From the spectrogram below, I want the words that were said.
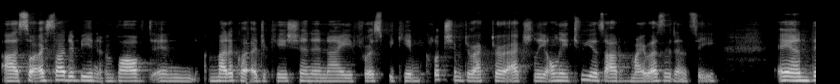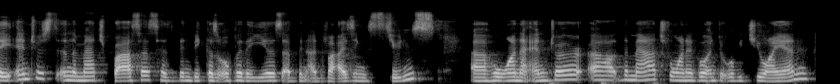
Uh, so I started being involved in medical education, and I first became clerkship director actually only two years out of my residency. And the interest in the match process has been because over the years I've been advising students uh, who want to enter uh, the match, who want to go into OBGYN.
